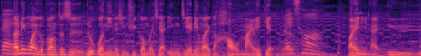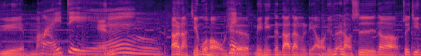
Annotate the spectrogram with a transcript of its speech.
对。那，另外一个部分就是，如果你有兴趣跟我们一起来迎接另外一个好买点的，没错，欢迎你来预约买买点，当然了，节目哈，我觉得每天跟大家这样聊，你就说，哎，老师，那最近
